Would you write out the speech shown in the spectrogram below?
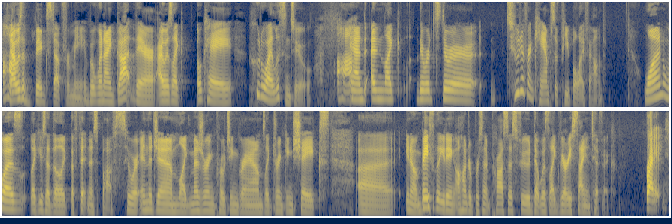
Uh-huh. That was a big step for me. But when I got there, I was like, okay, who do I listen to? Uh-huh. And and like there were there were two different camps of people I found. One was like you said, the like the fitness buffs who are in the gym, like measuring protein grams, like drinking shakes, uh, you know, and basically eating 100% processed food that was like very scientific. Right.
